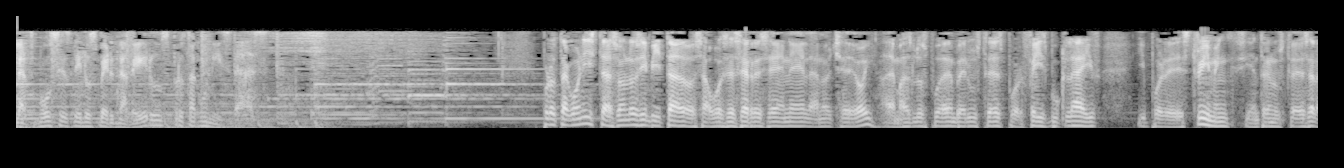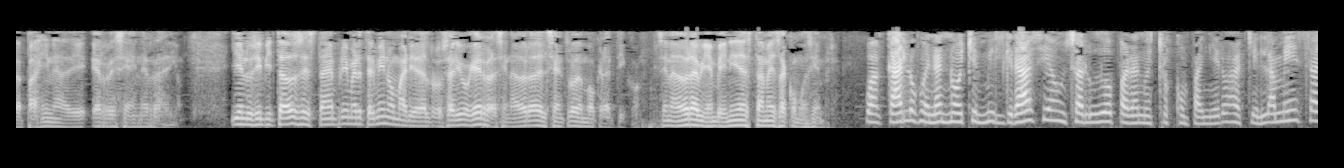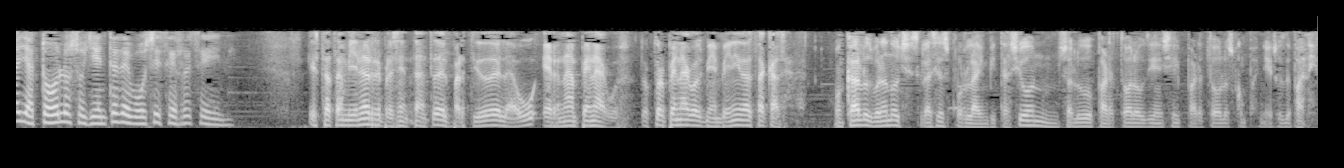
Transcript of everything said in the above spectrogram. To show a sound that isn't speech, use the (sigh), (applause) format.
las voces de los verdaderos protagonistas. Protagonistas son los invitados a Voces RCN en la noche de hoy. Además los pueden ver ustedes por Facebook Live y por el streaming si entran ustedes a la página de RCN Radio. Y en los invitados está en primer término María del Rosario Guerra, senadora del Centro Democrático. Senadora, bienvenida a esta mesa como siempre. Juan Carlos, buenas noches, mil gracias. Un saludo para nuestros compañeros aquí en la mesa y a todos los oyentes de Voces RCN. Está también el representante del partido de la U, Hernán Penagos. Doctor Penagos, bienvenido a esta casa. Juan Carlos, buenas noches. Gracias por la invitación. Un saludo para toda la audiencia y para todos los compañeros de panel.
